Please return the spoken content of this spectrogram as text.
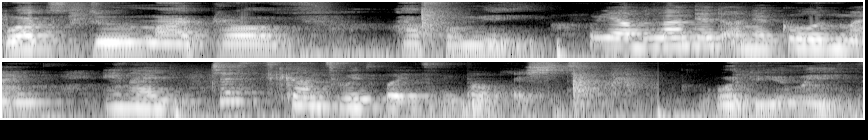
What do my prof have for me? We have landed on a gold mine and I just can't wait for it to be published. What do you mean?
